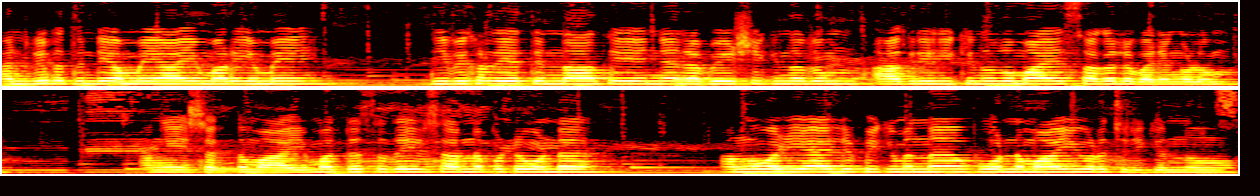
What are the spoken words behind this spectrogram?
അനുഗ്രഹത്തിന്റെ അമ്മയായ മറിയമേ ദിവ്യഹൃദയത്തിൻ നാഥയെ ഞാൻ അപേക്ഷിക്കുന്നതും ആഗ്രഹിക്കുന്നതുമായ സകല വരങ്ങളും അങ്ങേ ശക്തമായ മധ്യസ്ഥതയിൽ ശരണപ്പെട്ടുകൊണ്ട് അങ്ങ് വഴിയായി ലഭിക്കുമെന്ന് പൂർണമായി ഉറച്ചിരിക്കുന്നു.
